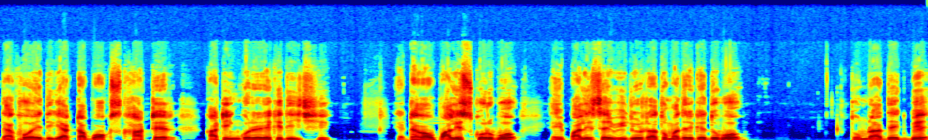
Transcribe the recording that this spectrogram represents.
দেখো, এদিকে একটা বক্স খাটের কাটিং করে রেখে দিয়েছি। এটাকেও পালিশ করব। এই পালিশ এই ভিডিওটা তোমাদেরকে দেবো। তোমরা দেখবে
